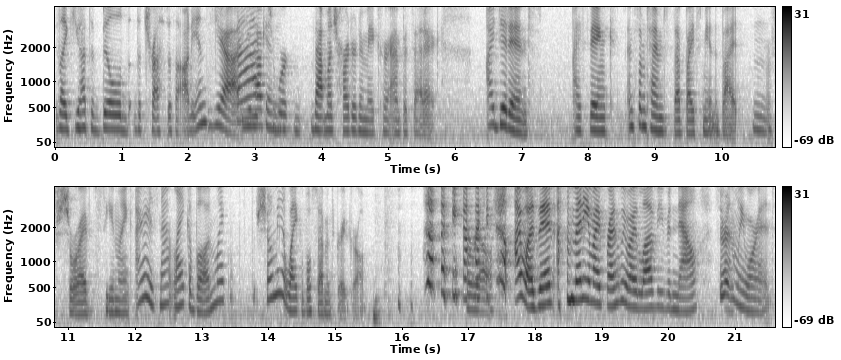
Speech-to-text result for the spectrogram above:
Like you have to build the trust with the audience. Yeah, you have to work that much harder to make her empathetic. I didn't. I think, and sometimes that bites me in the butt. Hmm. Sure, I've seen like Iris not likable. I'm like, show me a likable seventh grade girl. For real. I wasn't. Many of my friends who I love even now certainly weren't.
